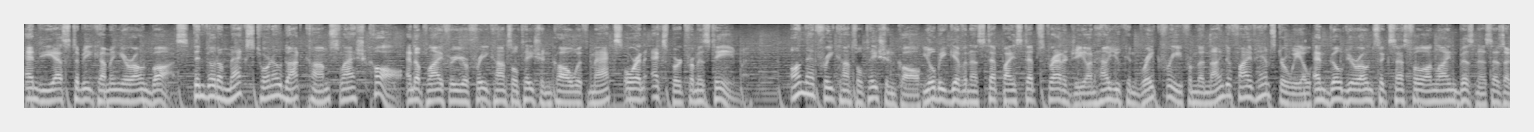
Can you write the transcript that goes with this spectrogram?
and yes to becoming your own boss, then go to maxtornow.com slash call and apply for your free consultation call with Max or an expert from his team. On that free consultation call, you'll be given a step by step strategy on how you can break free from the 9 to 5 hamster wheel and build your own successful online business as a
